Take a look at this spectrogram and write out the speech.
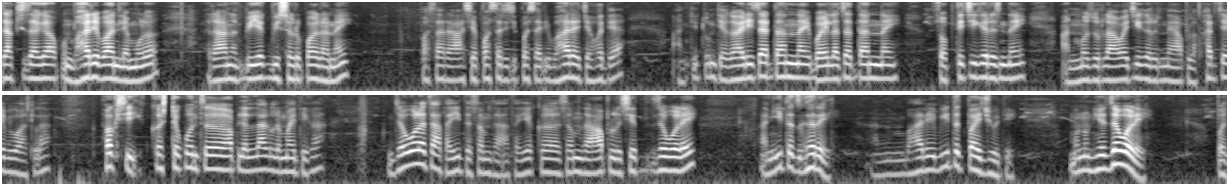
जागच्या जागा आपण भारे बांधल्यामुळं रानात बी एक बी सड पडला नाही. पसारा अशा पसारीची पसारी भाऱ्याच्या होत्या. आणि तिथून त्या गाडीचा ताण नाही बैलाचा ताण नाही सोपत्याची गरज नाही आणि मजूर लावायची गरज नाही. आपला खर्च बी वाचला. पक्षी कष्ट कोणचं आपल्याला लागलं माहिती का? जवळच आता इथं समजा आता एक समजा आपलं शेत जवळ आहे आणि इथंच घर आहे. आणि भारे बी इथंच पाहिजे होते. म्हणून हे जवळ आहे. पण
